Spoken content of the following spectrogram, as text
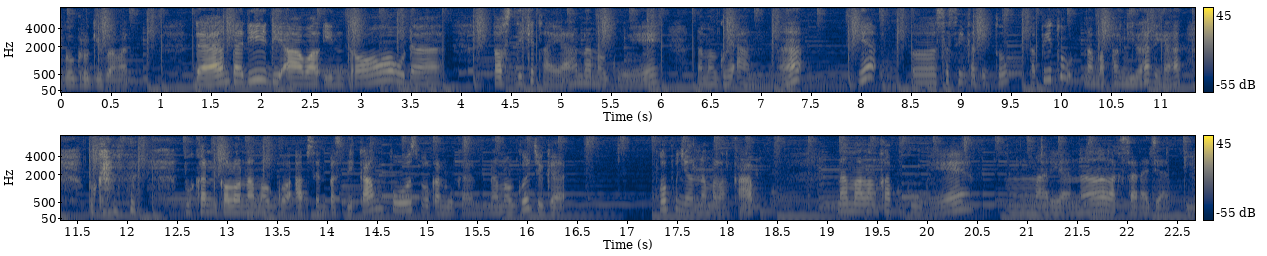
gue grogi banget. Dan tadi di awal intro udah tau sedikit lah ya nama gue. Nama gue Anna. Ya uh, sesingkat itu tapi itu nama panggilan ya bukan bukan kalau nama gue absen pas di kampus bukan bukan nama gue juga gue punya nama lengkap nama lengkap gue mm, Mariana Laksana Jati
